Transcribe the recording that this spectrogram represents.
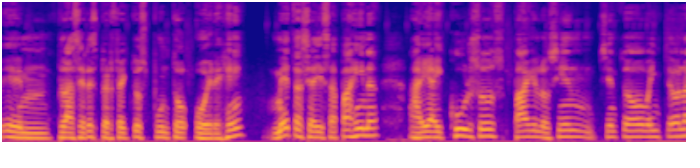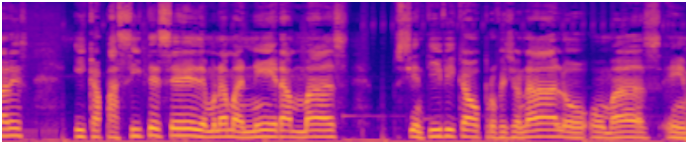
en placeresperfectos.org. Métase a esa página, ahí hay cursos, pague los 100, 120 dólares y capacítese de una manera más científica o profesional o, más, eh,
